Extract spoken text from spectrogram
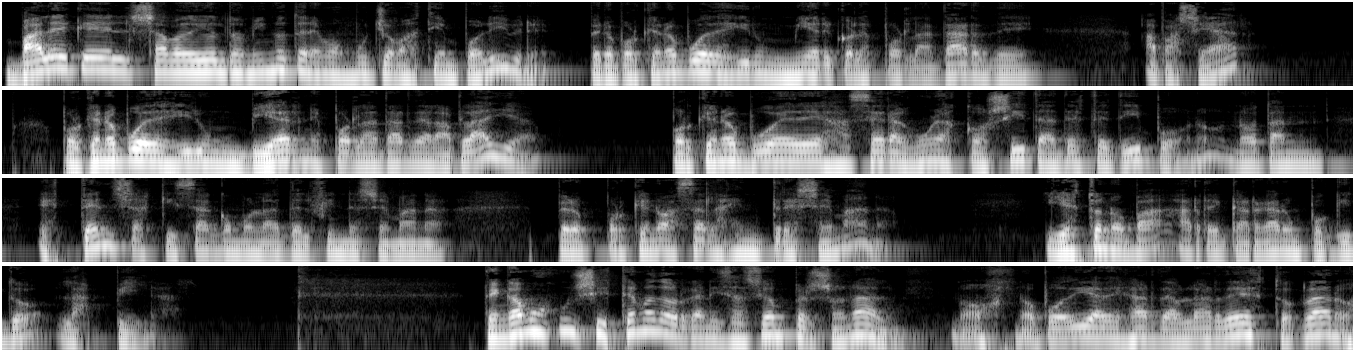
Vale que el sábado y el domingo tenemos mucho más tiempo libre, pero ¿por qué no puedes ir un miércoles por la tarde a pasear? ¿Por qué no puedes ir un viernes por la tarde a la playa? ¿Por qué no puedes hacer algunas cositas de este tipo, no, no tan extensas quizá como las del fin de semana, pero ¿por qué no hacerlas entre semana? Y esto nos va a recargar un poquito las pilas. Tengamos un sistema de organización personal. No, no podía dejar de hablar de esto, claro.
